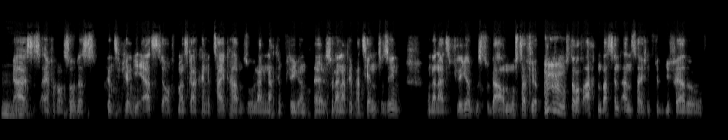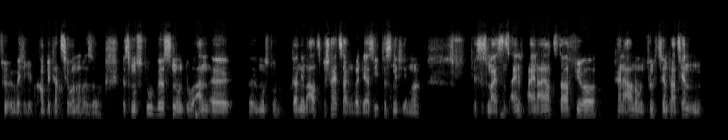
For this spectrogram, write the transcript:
Hm. Ja, es ist einfach auch so, dass prinzipiell die Ärzte oftmals gar keine Zeit haben, so lange nach den Pflegern, äh, so lange nach den Patienten zu sehen. Und dann als Pfleger bist du da und musst dafür, musst darauf achten, was sind Anzeichen für die Gefährdung, für irgendwelche Komplikationen oder so. Das musst du wissen und du an, äh, musst du dann dem Arzt Bescheid sagen, weil der sieht es nicht immer. Es ist meistens ein, ein Arzt da für, keine Ahnung, 15 Patienten.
